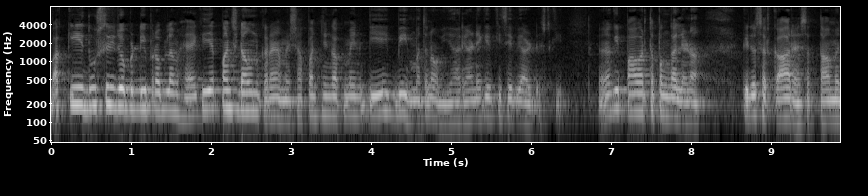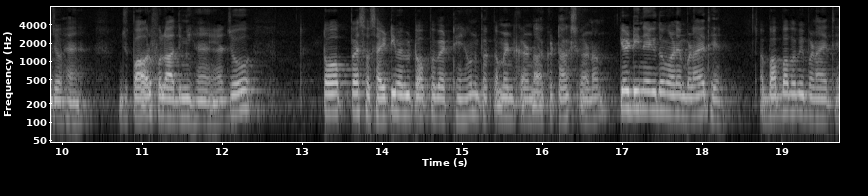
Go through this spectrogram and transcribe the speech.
बाकी दूसरी जो बड़ी प्रॉब्लम है कि ये पंच डाउन करें हमेशा। पंचिंग अप में इनकी भी हिम्मत ना हुई, हरियाणा के किसी भी आर्टिस्ट की। ना कि पावर तो पंगा लेना, कि जो सरकार है, सत्ता में जो है, जो पावरफुल आदमी हैं, या जो टॉप पे सोसाइटी में भी टॉप पे बैठे हैं, उन पर कमेंट करना, कटाक्ष करना। के डी ने एक दो गाने बनाए थे, अब बाबा पे भी बनाए थे।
